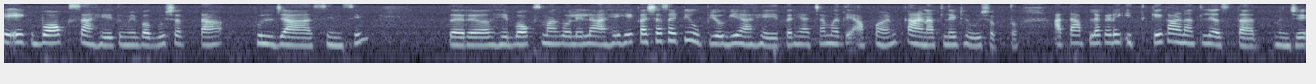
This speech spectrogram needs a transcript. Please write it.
हे एक बॉक्स आहे तुम्ही बघू शकता. फुलजा सिमसिम तर हे बॉक्स मागवलेलं आहे. हे कशासाठी उपयोगी आहे? तर ह्याच्यामध्ये आपण कानातले ठेवू शकतो. आता आपल्याकडे इतके कानातले असतात म्हणजे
